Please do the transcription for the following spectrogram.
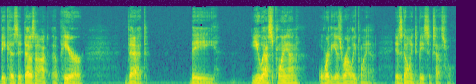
Because it does not appear that the U.S. plan or the Israeli plan is going to be successful.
